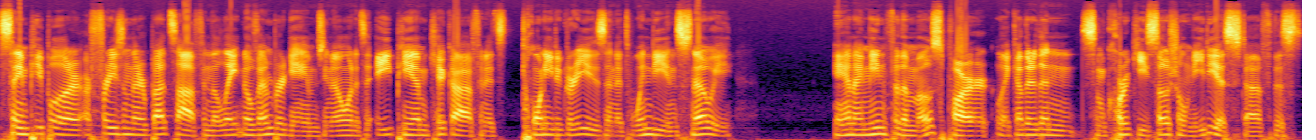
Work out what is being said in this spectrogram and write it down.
Same people are, are freezing their butts off in the late November games, you know, when it's an 8 p.m. kickoff and it's 20 degrees and it's windy and snowy. And I mean, for the most part, like other than some quirky social media stuff, this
